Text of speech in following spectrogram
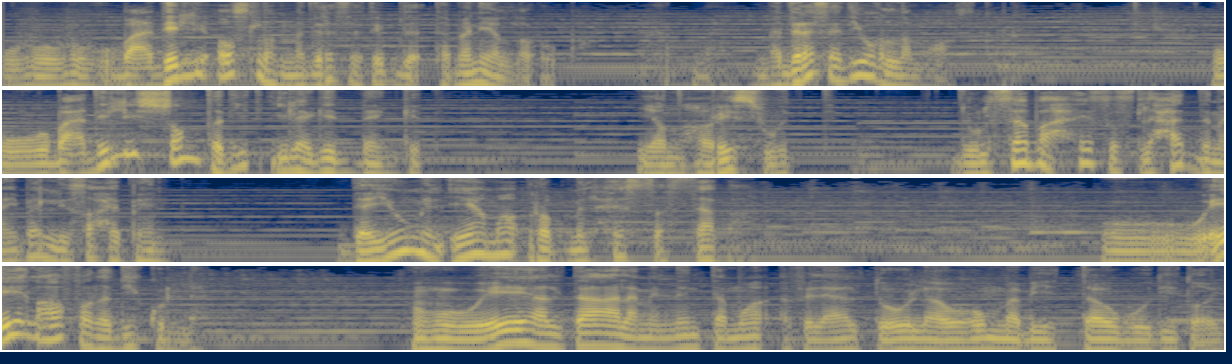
وبعدين لي أصلا مدرسة تبدأ 8 إلا ربع؟ مدرسة دي ولا معسكر؟ وبعدين لي الشنطة دي تقيلة جدا كده؟ يا نهار أسود! دول سبع حصص لحد ما يبان لي صاحب هنا. ده يوم القيامة أقرب من الحصة السابعة وإيه العفرة دي كلها؟ وإيه هل تعلم اللي أنت موقف العيال تقولها وهم بيتوبوا دي طيب؟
